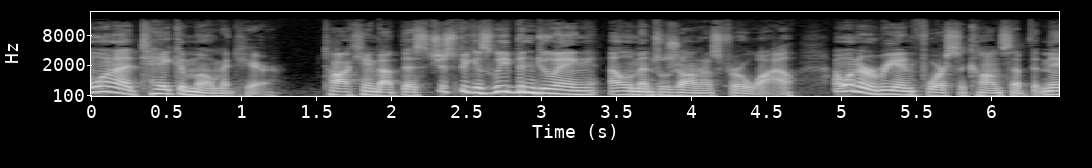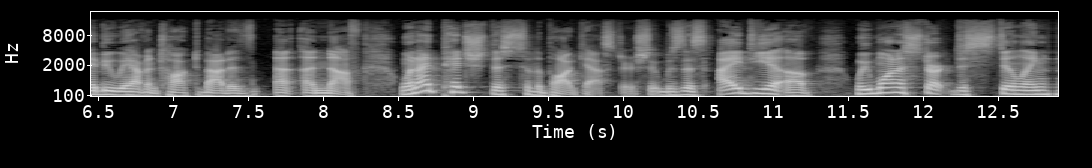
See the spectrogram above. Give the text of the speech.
want to take a moment here talking about this just because we've been doing elemental genres for a while. I want to reinforce a concept that maybe we haven't talked about as, uh, enough. When I pitched this to the podcasters, it was this idea of we want to start distilling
